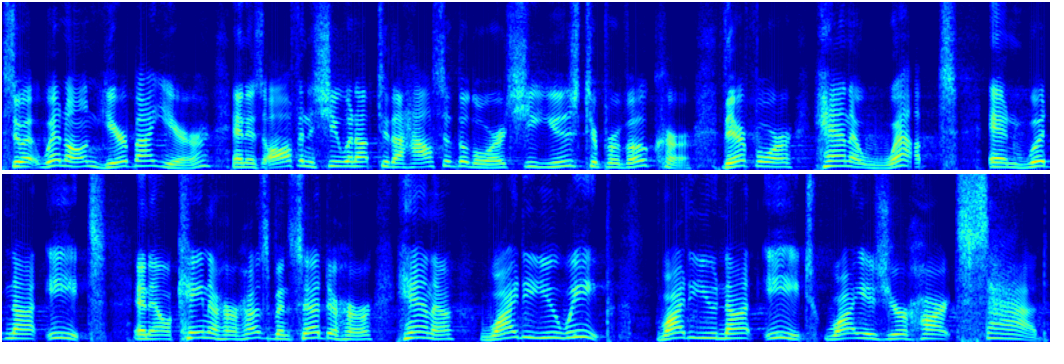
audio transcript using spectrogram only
So it went on year by year, and as often as she went up to the house of the Lord, she used to provoke her. Therefore, Hannah wept and would not eat. And Elkanah, her husband, said to her, Hannah, why do you weep? Why do you not eat? Why is your heart sad?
